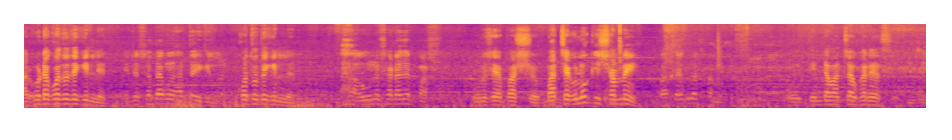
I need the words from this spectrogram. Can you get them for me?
আর ওটা কততে কিনলেন? এটা সেতাগঞ্জ হাট থেকে কিনলাম। কততে কিনলেন? উনষাট হাজার পাঁচশো। উনিশ হাজার পাঁচশো। বাচ্চাগুলো কি সামনে? বাচ্চাগুলো সামনে। ওই তিনটা বাচ্চা ওখানে আছে? জি।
